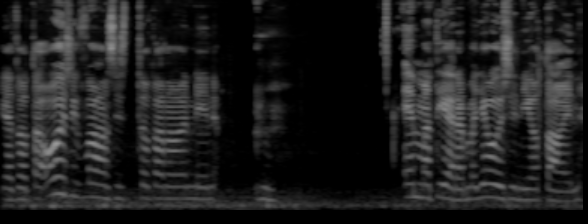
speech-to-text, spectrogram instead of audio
Ja tota, oisin vaan siis tota noin niin, en mä tiedä, mä joisin jotain,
